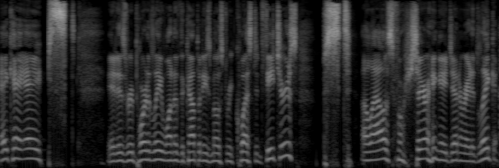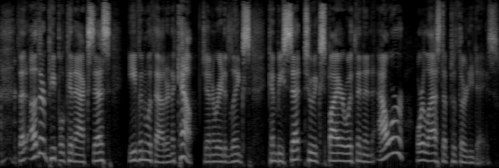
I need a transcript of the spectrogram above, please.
aka PST. It is reportedly one of the company's most requested features. PST allows for sharing a generated link that other people can access even without an account. Generated links can be set to expire within an hour or last up to 30 days.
